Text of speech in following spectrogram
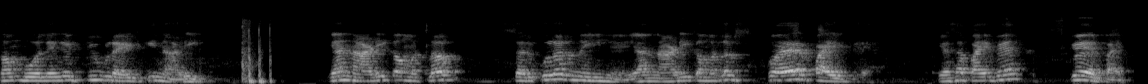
तो हम बोलेंगे ट्यूबलाइट की नाड़ी। या नाड़ी का मतलब सर्कुलर नहीं है, या नाड़ी का मतलब स्क्वायर पाइप है। कैसा पाइप है? स्क्वायर पाइप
